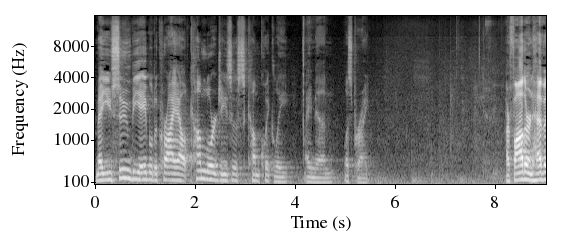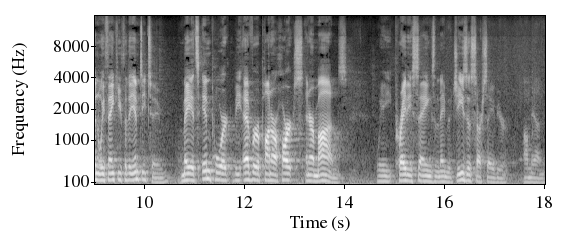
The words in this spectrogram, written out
May you soon be able to cry out, Come, Lord Jesus, come quickly. Amen. Let's pray. Our Father in heaven, we thank you for the empty tomb. May its import be ever upon our hearts and our minds. We pray these things in the name of Jesus, our Savior. Amen.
